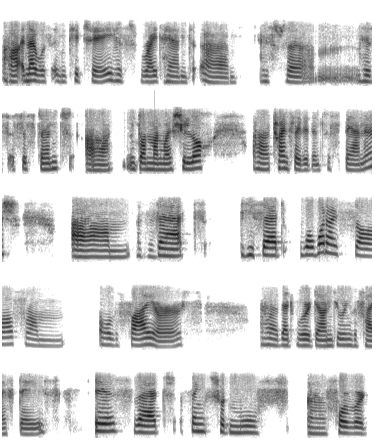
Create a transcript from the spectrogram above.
uh, and I was in Quiche, his right hand, uh, his um, his assistant, Don Manuel Shiloh, translated into Spanish. Um, that he said, well, what I saw from all the fires uh, that were done during the five days is that things should move uh, forward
